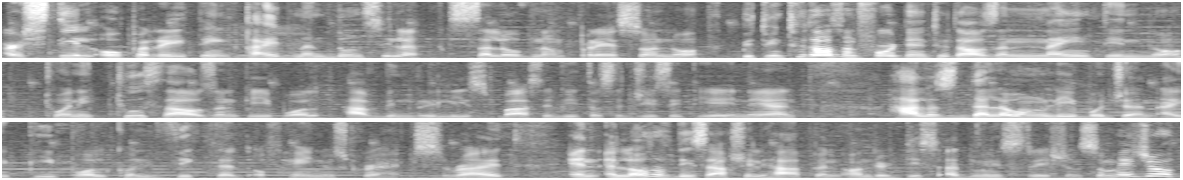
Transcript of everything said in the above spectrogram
are still operating kahit nandun sila sa loob ng preso, no? Between 2014 and 2019, no? 22,000 people have been released base dito sa GCTA na yan halos dalawang libo dyan ay people convicted of heinous crimes, right? And a lot of this actually happened under this administration. So medyo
